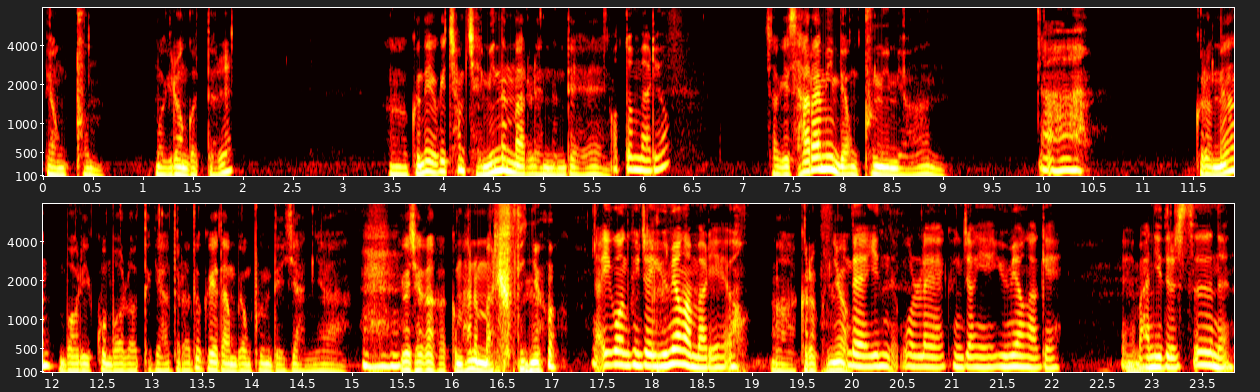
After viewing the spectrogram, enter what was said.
명품, 뭐 이런 것들. 어, 근데 여기 참 재밌는 말을 했는데. 어떤 말이요? 자기 사람이 명품이면. 아. 그러면 뭘 입고 뭘 어떻게 하더라도 그게 다 명품이 되지 않냐. 이거 제가 가끔 하는 말이거든요. 아, 이건 굉장히 유명한 말이에요. 아 그렇군요. 네, 원래 굉장히 유명하게 네, 음. 많이들 쓰는.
